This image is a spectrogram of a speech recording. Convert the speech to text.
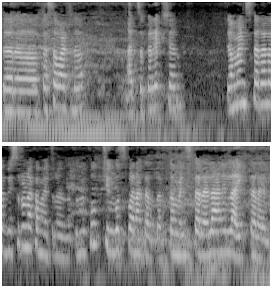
तर कसं वाटलं आजचं कलेक्शन कमेंट्स करायला विसरू नका मैत्रिणींनो. तुम्ही खूप चिंगूसपणा करतात कमेंट्स करायला आणि लाईक करायला.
